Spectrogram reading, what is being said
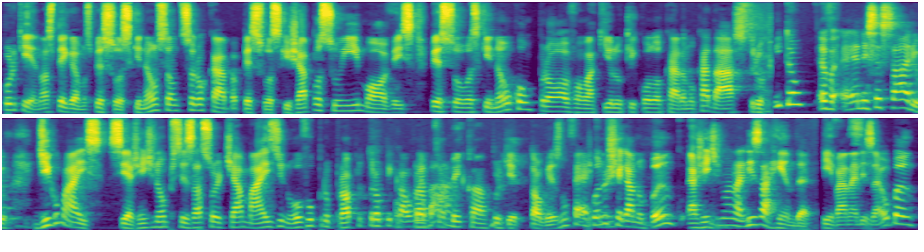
Por quê? Nós pegamos pessoas que não são de Sorocaba, pessoas que já possuem imóveis, pessoas que não comprovam aquilo que colocaram no cadastro. Então, é, é necessário. Digo mais, se a gente não precisar sortear mais de novo para o próprio Tropical próprio Tropical. Porque talvez não feche. Quando chegar no banco, a gente não analisa a renda. Quem vai analisar é o banco.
